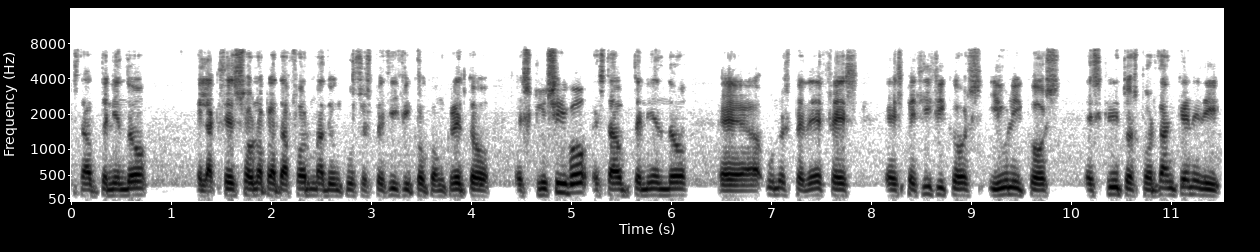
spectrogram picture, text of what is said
estaba obteniendo el acceso a una plataforma de un curso específico, concreto, exclusivo, estaba obteniendo eh, unos PDFs específicos y únicos escritos por Dan Kennedy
